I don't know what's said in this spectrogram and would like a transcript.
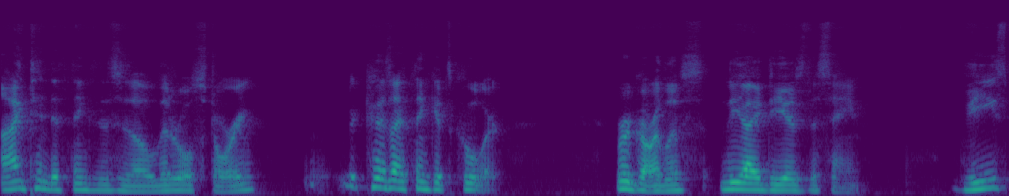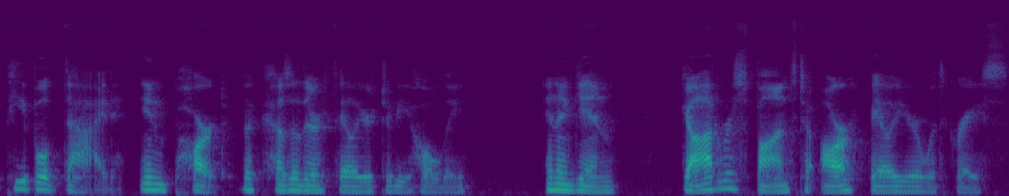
I tend to think this is a literal story because I think it's cooler. Regardless, the idea is the same. These people died in part because of their failure to be holy. And again, God responds to our failure with grace.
